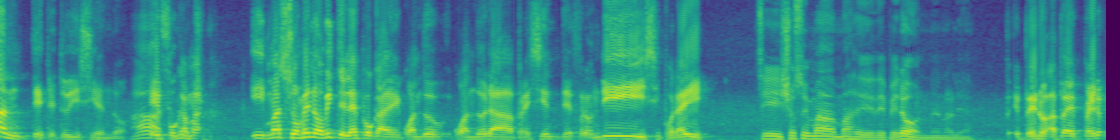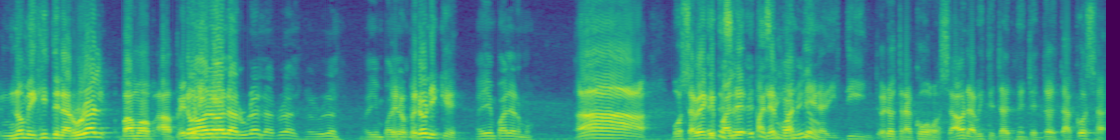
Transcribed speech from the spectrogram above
Antes te estoy diciendo. Ah, época más. Y más o menos, viste, la época de cuando, cuando era presidente Frondizi, por ahí. Sí, yo soy más, más de, de Perón, en realidad. Pe- Pero, pe- pero, ¿no me dijiste la rural? Vamos a, Perón. no, y no, la rural, la rural, la rural. Ahí en Palermo. Pero Perón y qué? Ahí en Palermo. Ah, vos sabés que ¿Este es este Palermo antes era distinto, era otra cosa. Ahora, viste todas estas cosas,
